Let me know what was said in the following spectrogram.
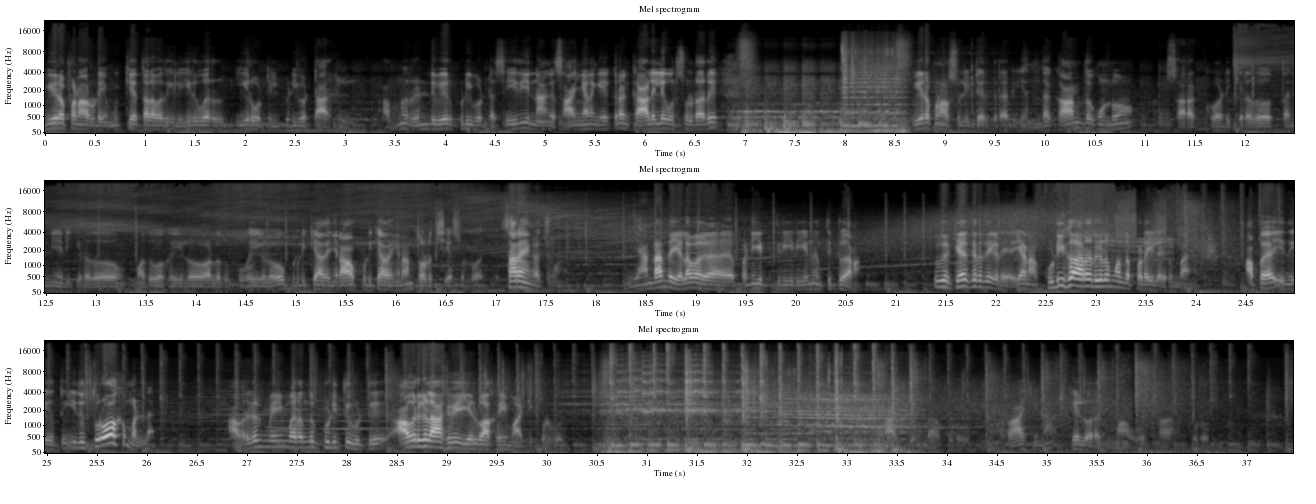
வீரப்பனாருடைய முக்கிய தளபதிகள் இருவர் ஈரோட்டில் பிடிபட்டார்கள். அப்படின்னு ரெண்டு பேர் பிடிபட்ட செய்தி நாங்கள் சாயங்காலம் கேட்குறோம் காலையிலே ஒரு சொல்கிறாரு வீரப்பனார் சொல்லிகிட்டே இருக்கிறார். எந்த காரணத்தை கொண்டும் சரக்கு அடிக்கிறதோ தண்ணி அடிக்கிறதோ மது வகைகளோ அல்லது புகைகளோ பிடிக்காதங்கிறா பிடிக்காதங்கிறான்னு தொடர்ச்சியாக சொல்லுவார். சாராயம் காய்ச்சுவாங்க ஏன்டா இந்த இலவ பண்ணிக்கிட்டு திரிகிறீங்கன்னு திட்டு வரான். இவங்க கேட்குறதே கிடையாது. ஏன்னா குடிகாரர்களும் அந்த படையில் இருந்தாங்க. அப்போ இது இது துரோகம் அல்ல. அவர்கள் மெய் மறந்து குடித்துவிட்டு அவர்களாகவே இயல்பாகவே மாட்டிக்கொள்வது. ராகி கொடு. ராகினா கேழ்வரகு மாவு இருந்தா கொடு.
